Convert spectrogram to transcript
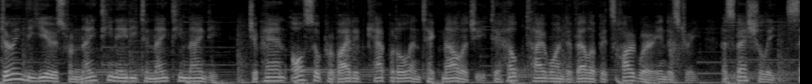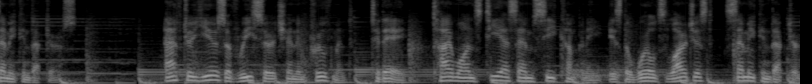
During the years from 1980 to 1990, Japan also provided capital and technology to help Taiwan develop its hardware industry, especially semiconductors. After years of research and improvement, today, Taiwan's TSMC company is the world's largest semiconductor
